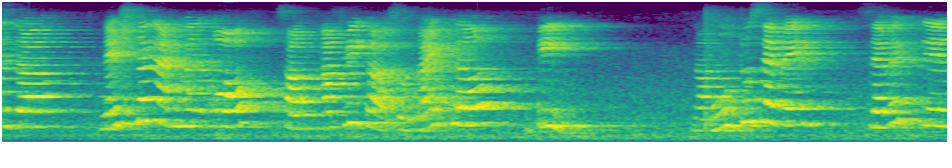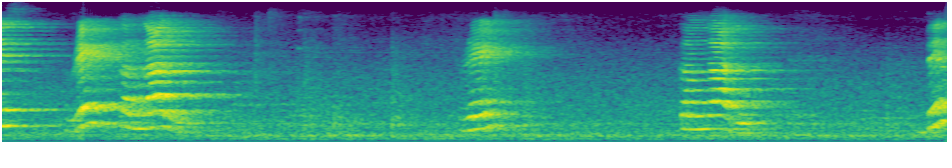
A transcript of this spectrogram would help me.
is the national animal South Africa. So write here D. Now move to seven. Seventh is red kangaroo. Red kangaroo. This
